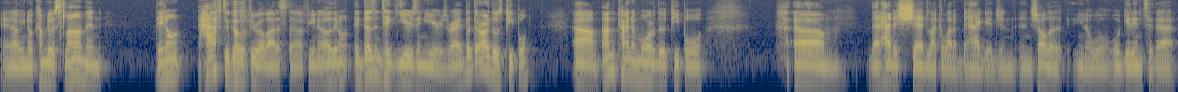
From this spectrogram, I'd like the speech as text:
you know, you know, come to Islam and they don't have to go through a lot of stuff, you know, they don't, it doesn't take years and years, right? But there are those people. Um, I'm kind of more of those people, um, that had to shed like a lot of baggage and, and inshallah you know we'll we'll get into that.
